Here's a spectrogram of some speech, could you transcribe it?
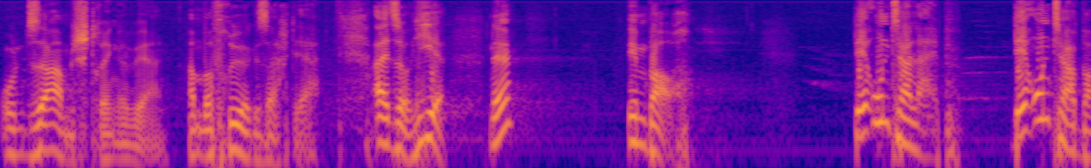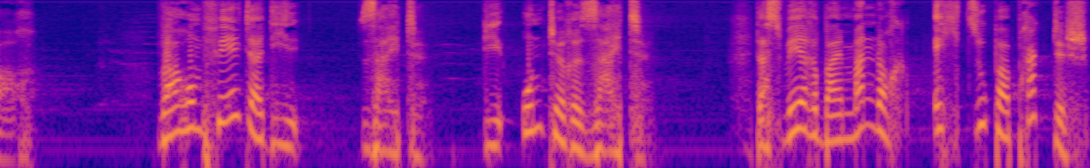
und Samenstränge wären. Haben wir früher gesagt, ja. Also hier, ne? Im Bauch. Der Unterleib, der Unterbauch. Warum fehlt da die Seite, die untere Seite? Das wäre beim Mann doch echt super praktisch.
